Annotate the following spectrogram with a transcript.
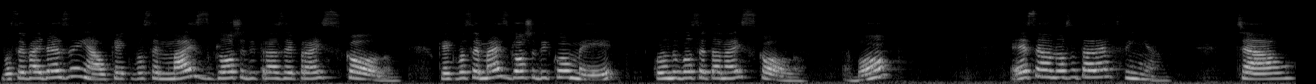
você vai desenhar o que é que você mais gosta de trazer para a escola. O que, é que você mais gosta de comer quando você está na escola, tá bom? Essa é a nossa tarefinha. Tchau.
